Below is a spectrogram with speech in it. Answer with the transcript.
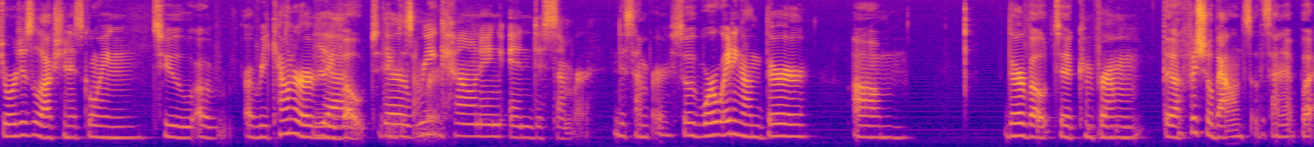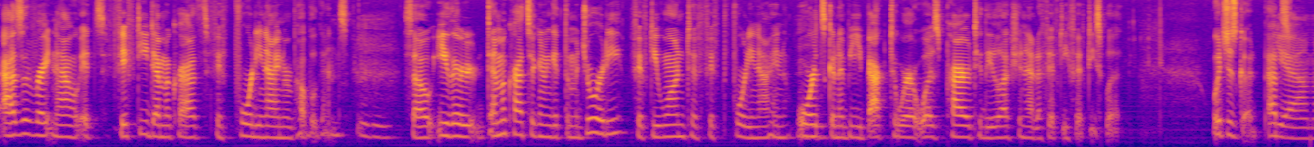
Georgia's election is going to a, a recount or a yeah, revote in They're recounting in December. in December. So we're waiting on their um, their vote to confirm Mm-hmm. The official balance of the Senate. But as of right now, it's 50 Democrats, 49 Republicans. Mm-hmm. So either Democrats are going to get the majority, 51 to 50, 49, Mm-hmm. or it's going to be back to where it was prior to the election at a 50-50 split, which is good. That's yeah.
